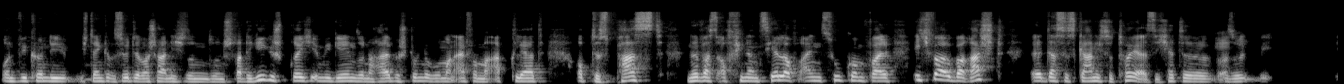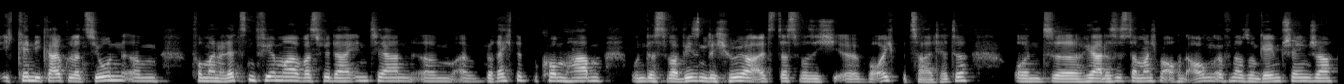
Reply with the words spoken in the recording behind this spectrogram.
Und wie können die, ich denke, es wird ja wahrscheinlich so ein, so ein Strategiegespräch irgendwie gehen, so eine halbe Stunde, wo man einfach mal abklärt, ob das passt, ne, was auch finanziell auf einen zukommt, weil ich war überrascht, äh, dass es gar nicht so teuer ist. Ich hätte, also ich kenne die Kalkulation ähm, von meiner letzten Firma, was wir da intern ähm, äh, berechnet bekommen haben. Und das war wesentlich höher als das, was ich äh, bei euch bezahlt hätte. Und äh, ja, das ist dann manchmal auch ein Augenöffner, so ein Gamechanger.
